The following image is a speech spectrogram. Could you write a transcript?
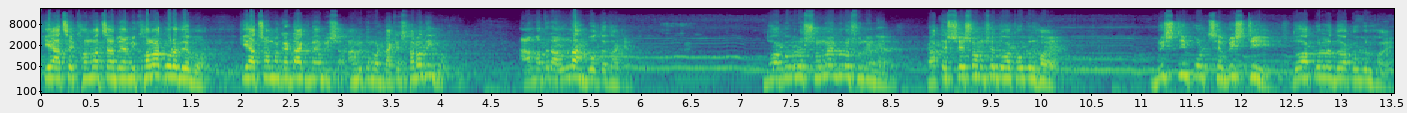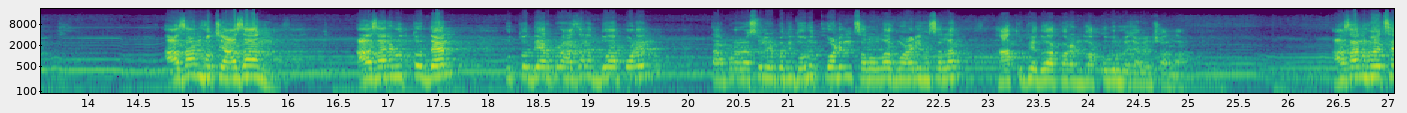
কে আছে ক্ষমা চাবে আমি ক্ষমা করে দেব, কে আছো আমাকে ডাকবে আমি আমি তোমার ডাকে সাড়া দিব। আমাদের আল্লাহ বলতে থাকেন। দোয়া কবুলের সময়গুলো শুনে নেন। রাতের শেষ অংশে দোয়া কবুল হয়। বৃষ্টি পড়ছে, বৃষ্টি। দোয়া করলে দোয়া কবুল হয়। আজান হচ্ছে আজান আজানের উত্তর দেন। উত্তর দেওয়ার পর আজানের দোয়া পড়েন। তারপরে রাসুলের প্রতি দরুদ পড়েন, সাল্লাল্লাহু আলাইহি ওয়াসাল্লাম। হাত উঠিয়ে দোয়া করেন, দোয়া কবুল হয়ে যাবে ইনশাআল্লাহ। আজান হয়েছে,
